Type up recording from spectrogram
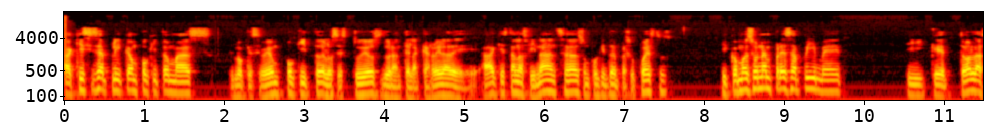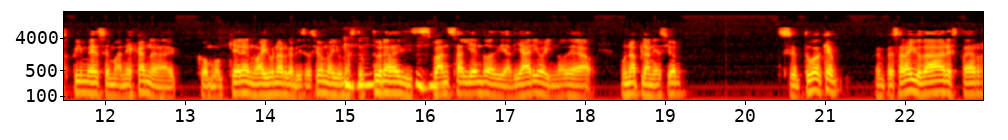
Aquí sí se aplica un poquito más lo que se ve un poquito de los estudios durante la carrera de, ah, aquí están las finanzas, un poquito de presupuestos. Y como es una empresa pyme y que todas las pymes se manejan eh, como quieren, no hay una organización, no hay una estructura y van saliendo de a diario y no de una planeación. Se tuvo que empezar a ayudar, estar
